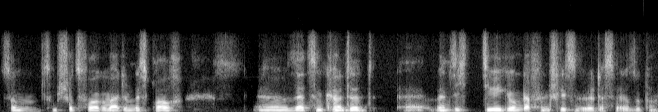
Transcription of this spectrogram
zum, zum Schutz vor Gewalt und Missbrauch äh, setzen könnte, wenn sich die Regierung dafür entschließen würde, das wäre super.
